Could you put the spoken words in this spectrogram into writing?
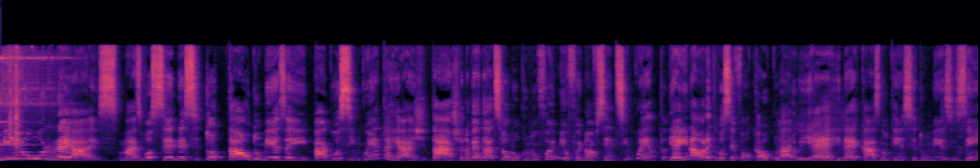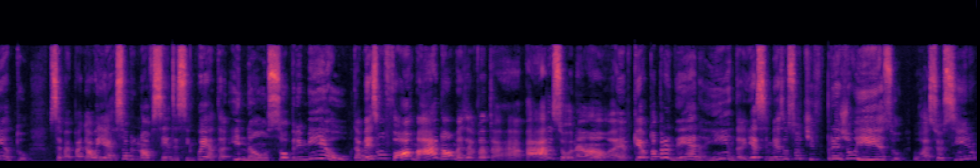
mil reais, mas você nesse total do mês aí pagou 50 reais de taxa, na verdade seu lucro não foi mil, foi 950. E aí na hora que você for calcular o IR, né, caso não tenha sido um mês isento, você vai pagar o IR sobre 950 e não sobre mil. Da mesma forma, ah não, mas ah, para, senhor, não, é porque eu tô aprendendo ainda. E e esse mês eu só tive prejuízo. O raciocínio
